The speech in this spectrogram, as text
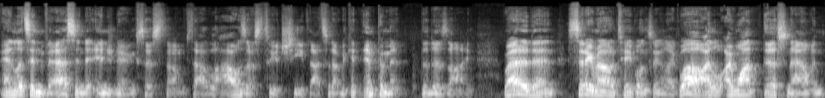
and let's invest in the engineering systems that allows us to achieve that so that we can implement the design rather than sitting around a table and saying like well i, I want this now and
